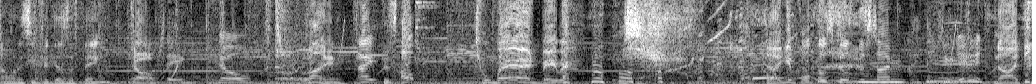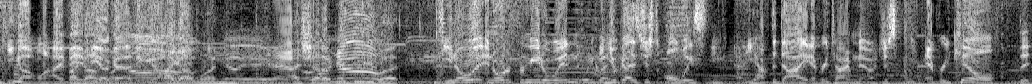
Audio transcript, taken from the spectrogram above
I want to see if it does a thing. No. Thing. No. Fine. I- This, oh, Too bad, baby. Did I get both those kills this time? I think you did. No, I think he got one. I think, I got think one. I think he got I got one. Yeah, yeah, yeah. Yeah. I shut Oh, up your booty butt. You know what? In order for me to win, you you guys just always you, you have to die every time now. Just every kill that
